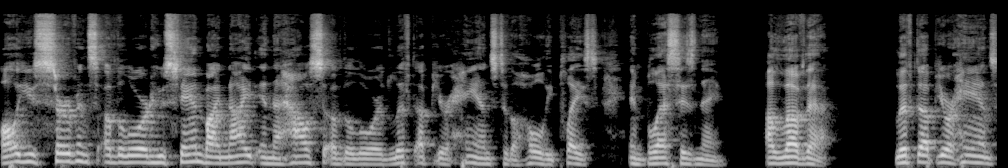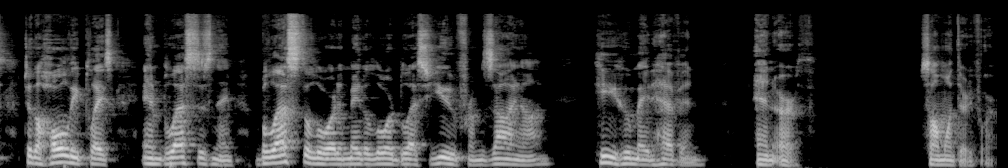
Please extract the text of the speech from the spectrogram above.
All you servants of the Lord who stand by night in the house of the Lord, lift up your hands to the holy place and bless his name. I love that. Lift up your hands to the holy place and bless his name. Bless the Lord, and may the Lord bless you from Zion, he who made heaven and earth. Psalm 134.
